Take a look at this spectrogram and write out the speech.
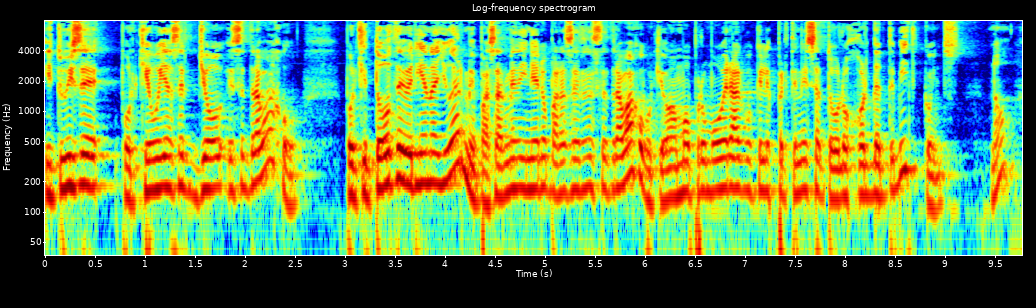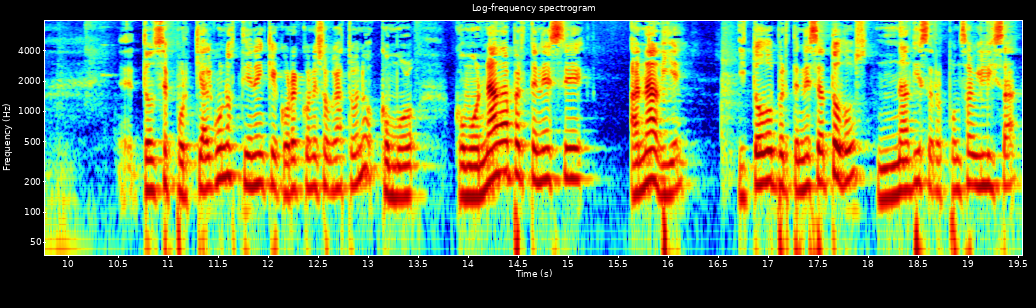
Y tú dices, ¿por qué voy a hacer yo ese trabajo? Porque todos deberían ayudarme, pasarme dinero para hacer ese trabajo, porque vamos a promover algo que les pertenece a todos los holders de bitcoins, ¿no? Entonces, ¿por qué algunos tienen que correr con esos gastos? No, como, como nada pertenece a nadie, y todo pertenece a todos, nadie se responsabiliza,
